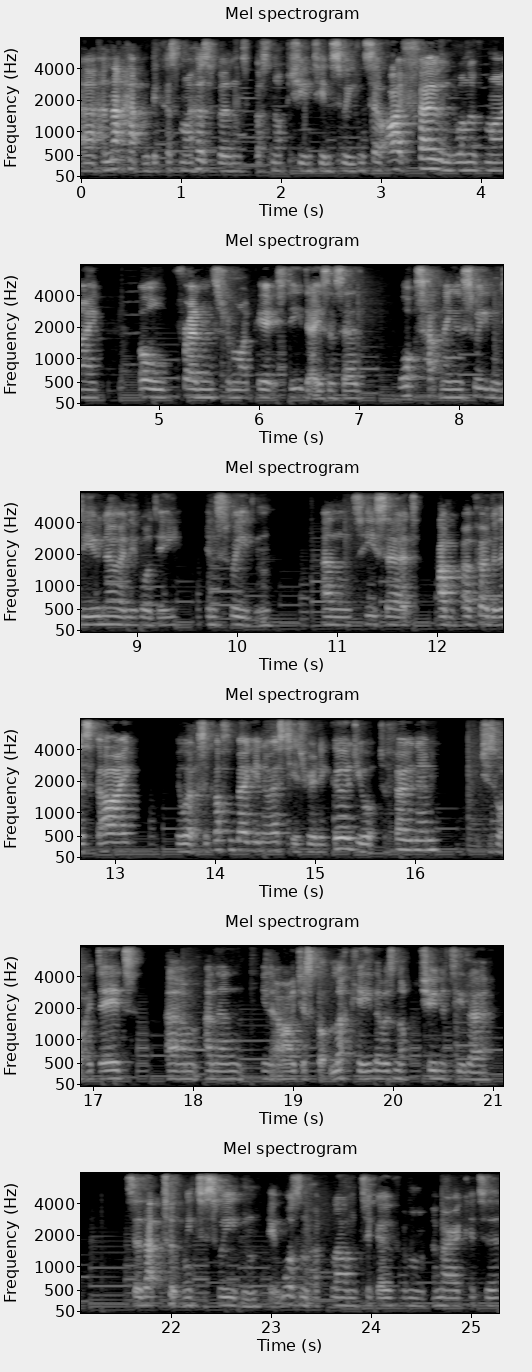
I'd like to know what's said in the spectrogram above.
Uh, and that happened because my husband got an opportunity in sweden. So i phoned one of my old friends from my phd days and said what's happening in sweden? Do you know anybody in sweden and he said i've, heard of this guy who works at gothenburg university he's really good you ought to phone him which is what i did um, and then, you know, I just got lucky. There was an opportunity there. So that took me to Sweden. It wasn't a plan to go from America to,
